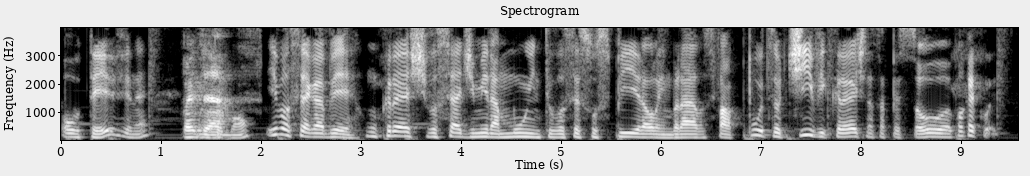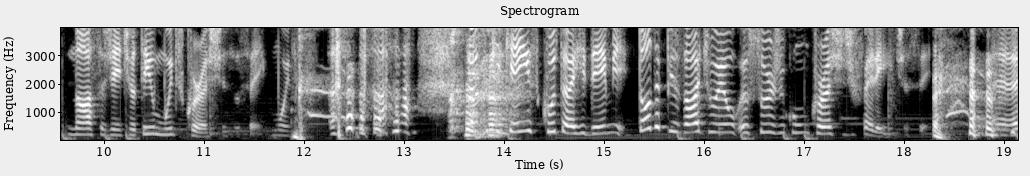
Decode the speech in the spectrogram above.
ou teve, né? Pois muito é. bom. E você, Gabi? Um crush você admira muito, você suspira ao lembrar, você fala, putz, eu tive crush nessa pessoa, qualquer coisa. Nossa, gente, eu tenho muitos crushes, eu sei, muitos. Tanto que quem escuta o RDM, todo episódio eu, eu surjo com um crush diferente, assim. é,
